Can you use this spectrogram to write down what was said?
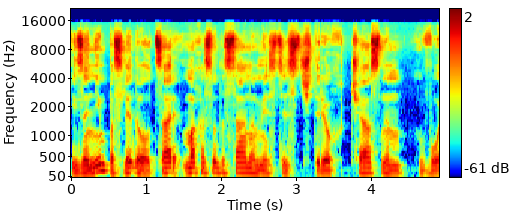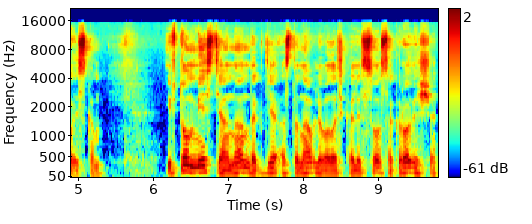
и за ним последовал царь Махасудасана вместе с четырехчастным войском. И в том месте Ананда, где останавливалось колесо сокровища,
